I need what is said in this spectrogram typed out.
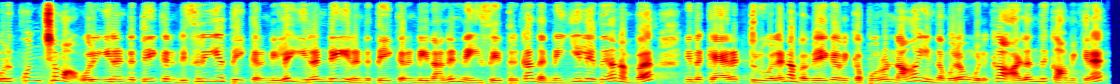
ஒரு கொஞ்சமாக ஒரு இரண்டு தேக்கரண்டி சிறிய தேக்கரண்டியில் இரண்டே இரண்டு தேக்கரண்டி நான் நெய் சேர்த்துருக்கேன். அந்த நெய்யிலே தான் நம்ம இந்த கேரட் துருவலை நம்ம வேக வைக்க போகிறோம் நான் இந்த முறை உங்களுக்கு அளந்து காமிக்கிறேன்.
